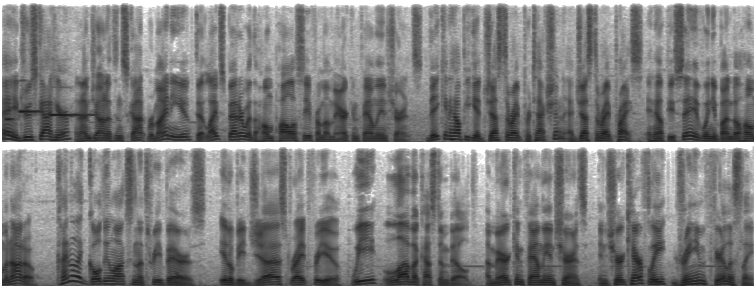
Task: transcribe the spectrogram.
Hey, Drew Scott here, and I'm Jonathan Scott, reminding you that life's better with a home policy from American Family Insurance. They can help you get just the right protection at just the right price and help you save when you bundle home and auto. Kind of like Goldilocks and the Three Bears. It'll be just right for you. We love a custom build. American Family Insurance. Insure carefully, dream fearlessly.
